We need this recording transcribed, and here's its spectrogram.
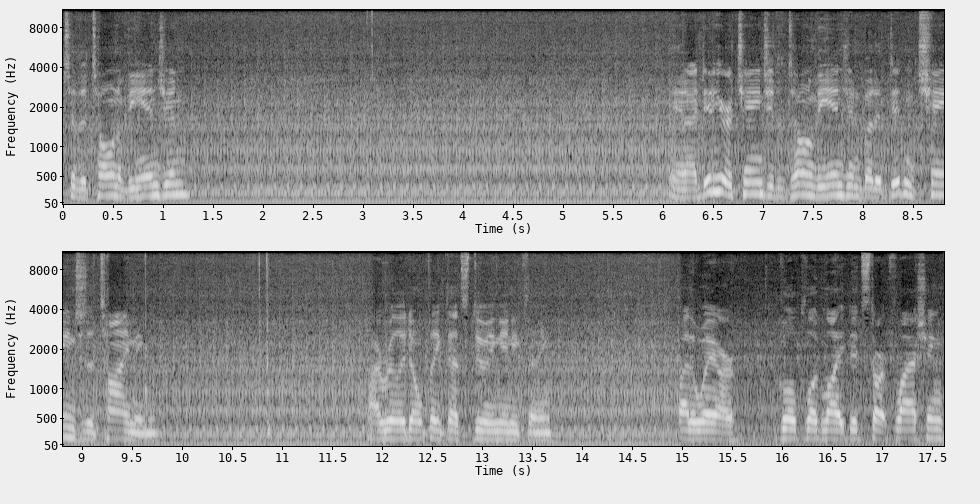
to the tone of the engine. And I did hear a change in the tone of the engine, but it didn't change the timing. I really don't think that's doing anything. By the way, our glow plug light did start flashing.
